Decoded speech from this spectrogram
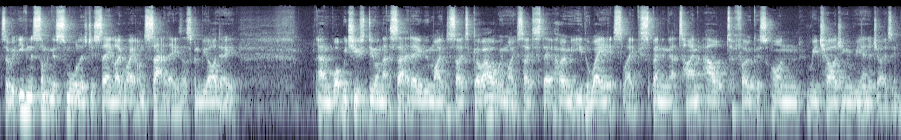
So even if something as small as just saying like right on saturdays that's going to be our day and what we choose to do on that saturday we might decide to go out we might decide to stay at home either way it's like spending that time out to focus on recharging and re-energizing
